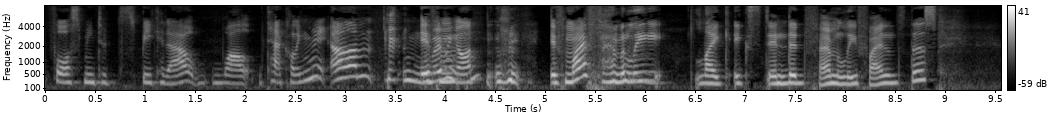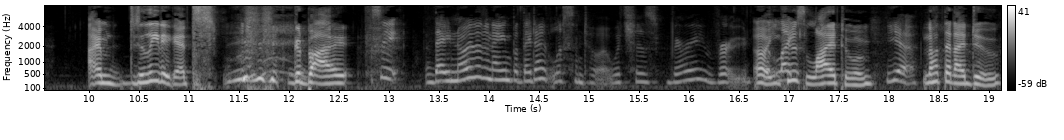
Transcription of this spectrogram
forced me to speak it out while tackling me. Um, moving on. if my family, like extended family, finds this, I'm deleting it. Goodbye. See, they know the name, but they don't listen to it, which is very rude. Oh, But, you like, can just lie to them. yeah. Not that I do,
